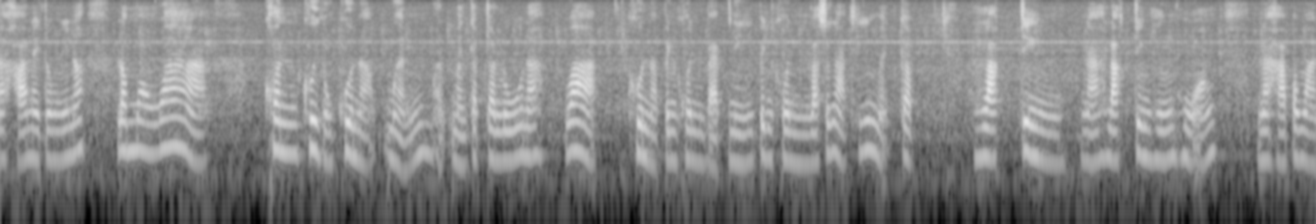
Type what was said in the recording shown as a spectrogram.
นะคะ ในตรงนี้เนาะ เรามองว่า คนคุยของคุณอะเหมือนเหมือนเหมือนกับจะรู้นะ ว่าคุณอะเป็นคนแบบนี้เป็นคนลักษณะที่เหมือนกับรักจริงนะรักจริงหึงหวงนะคะ ประมาณ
